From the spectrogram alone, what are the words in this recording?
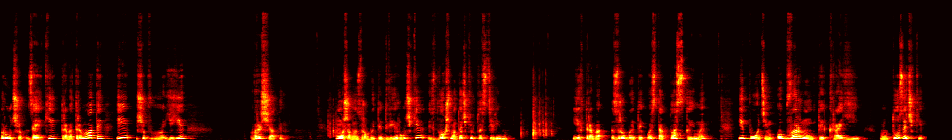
ручок, за які треба тримати, і щоб е, її вращати. Можемо зробити дві ручки з двох шматочків пластиліну. Їх треба зробити ось так пласкими, і потім обвернути краї мотузочки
